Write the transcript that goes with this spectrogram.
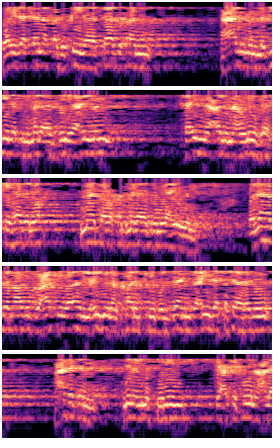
وإذا كان قد قيل سابقا عالم المدينة ملأ الدنيا علما فإن علم عنوزة في هذا الوقت مات وقد ملأ الدنيا علما. وذهب بعض الدعاة وأهل العلم إلى الخارج في بلدان بعيدة فشاهدوا عددا من المسلمين يعكفون على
